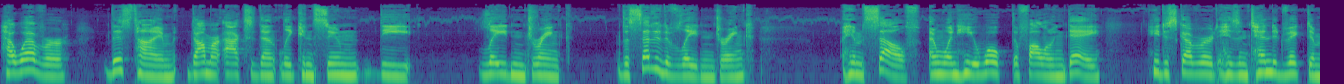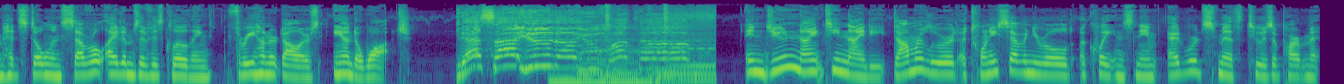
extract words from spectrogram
However, this time, Dahmer accidentally consumed the laden drink, the sedative laden drink, himself, and when he awoke the following day, he discovered his intended victim had stolen several items of his clothing, $300, and a watch. That's how you know you fucked up. In June 1990, Dahmer lured a 27 year old acquaintance named Edward Smith to his apartment.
